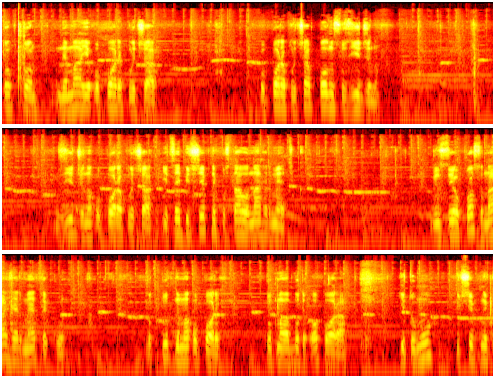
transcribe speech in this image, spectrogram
тобто немає опори плеча. Опора плеча повністю з'їджена. З'їджена опора плеча. І цей підшипник поставили на герметик. Він стояв просто на герметику. От тут нема опори. Тут мала бути опора. І тому підшипник,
